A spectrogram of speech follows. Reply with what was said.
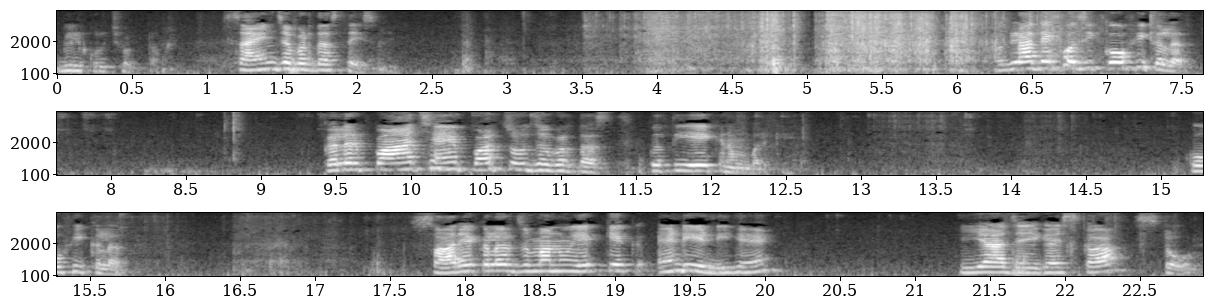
बिल्कुल छोटा। साइन ज़बरदस्त है इसमें। अगला देखो जी, कॉफ़ी कलर। कलर पाँच है, पाँचों ज़बरदस्त। पति एक नंबर के। कॉफ़ी कलर। सारे कलर जमानो एक एक, एंडी एंडी है। ये आ जाएगा इसका स्टोर।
